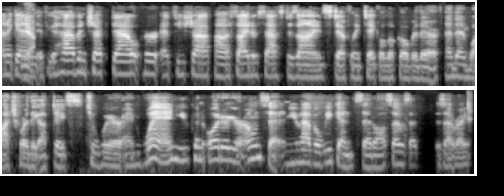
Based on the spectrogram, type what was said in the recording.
And again, yeah. if you haven't checked out her Etsy shop, uh, side of Sass Designs, definitely take a look over there and then watch for the updates to where and when you can order your own set. And you have a weekend set also. Is that is that right?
